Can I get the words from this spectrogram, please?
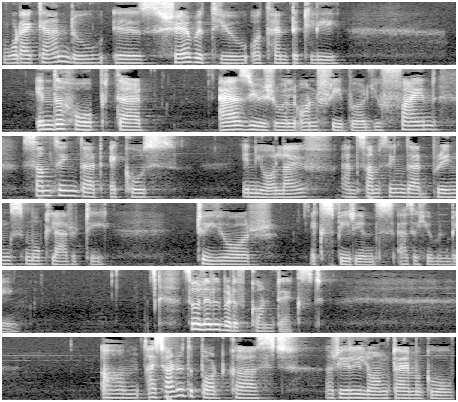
what I can do is share with you authentically in the hope that, as usual on Freebird, you find something that echoes in your life and something that brings more clarity to your experience as a human being. So, a little bit of context. Um, I started the podcast a really long time ago,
